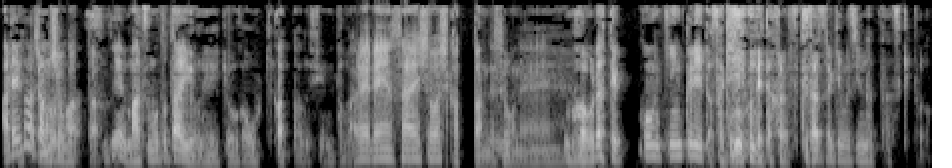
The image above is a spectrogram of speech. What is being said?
あれが多分、めっちゃ面白かったすげえ松本太陽の影響が大きかったんですよね、多分。あれ連載してほしかったんですよね。まあ、俺は鉄痕キンクリート先に読んでたから複雑な気持ちになったんですけど。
